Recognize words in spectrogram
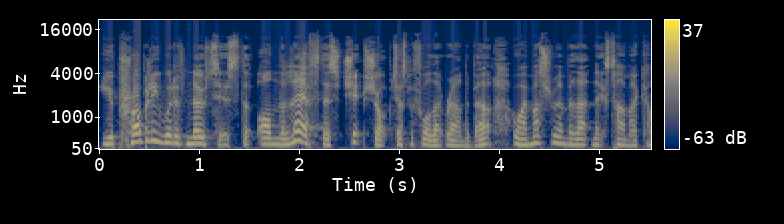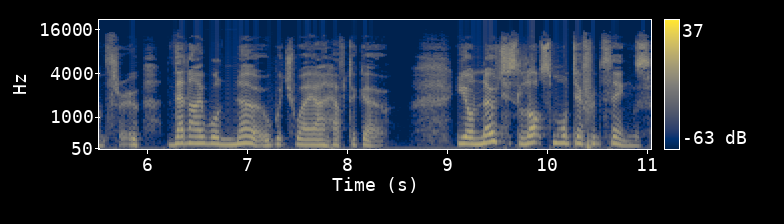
you probably would have noticed that on the left there's a chip shop just before that roundabout. Oh, I must remember that next time I come through. Then I will know which way I have to go. You'll notice lots more different things.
